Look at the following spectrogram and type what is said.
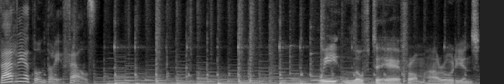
Värjötunturi Fells. We love to hear from our audience.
